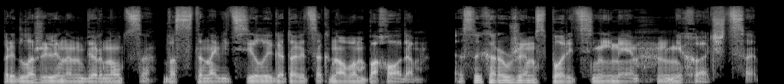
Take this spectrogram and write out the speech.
Предложили нам вернуться, восстановить силы и готовиться к новым походам. с их оружием спорить с ними не хочется.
